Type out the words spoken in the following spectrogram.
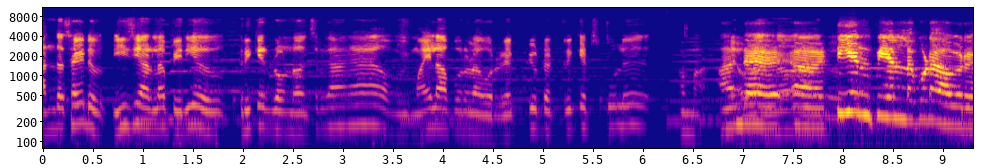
அந்த சைடு ஈசிஆர்ல பெரிய கிரிக்கெட் கிரவுண்ட் வச்சிருக்காங்க. மயிலாப்பூர்ல ஒரு ரெப்யூட்டட் கிரிக்கெட் ஸ்கூலு ஆமா. அந்த டிஎன்பிஎல்ல கூட அவரு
